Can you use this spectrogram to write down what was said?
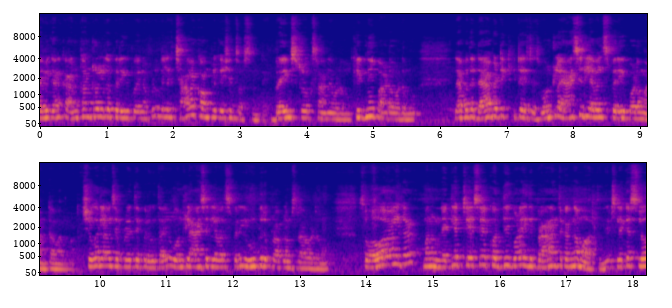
అవి కనుక అన్కంట్రోల్గా పెరిగిపోయినప్పుడు వీళ్ళకి చాలా కాంప్లికేషన్స్ వస్తుంటాయి. బ్రెయిన్ స్ట్రోక్స్ రానివ్వడం కిడ్నీ పాడవడము లేకపోతే డయాబెటిక్ కిటేసెస్ ఒంట్లో యాసిడ్ లెవెల్స్ పెరిగిపోవడం అంటాం అనమాట షుగర్ లెవెల్స్ ఎప్పుడైతే పెరుగుతాయో ఒంట్లో యాసిడ్ లెవెల్స్ పెరిగి ఊపిరి ప్రాబ్లమ్స్ రావడము. సో ఓవరాల్గా మనం నెగ్లెక్ట్ చేసే కొద్దీ కూడా ఇది ప్రాణాంతకంగా మారుతుంది. It's like a slow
